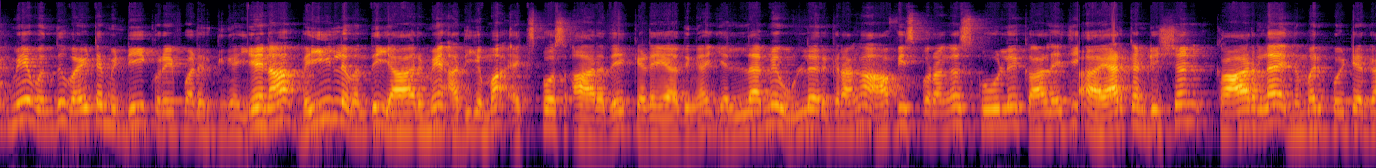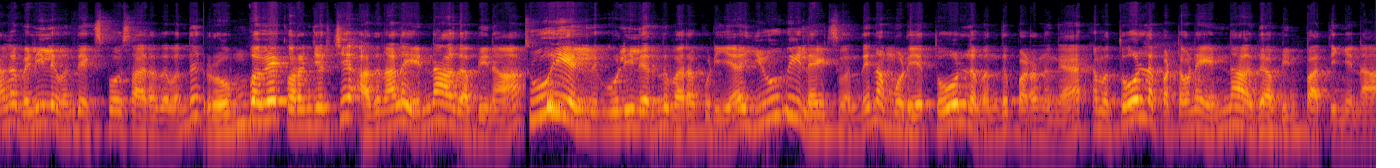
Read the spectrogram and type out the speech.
யாருக்குமே வந்து வைட்டமின் டி குறைபாடு இருக்குங்க. ஏன்னா வெயில்ல வந்து யாருமே அதிகமாக எக்ஸ்போஸ் ஆறதே கிடையாதுங்க. எல்லாமே உள்ள இருக்கிறாங்க ஆஃபீஸ் போறாங்க ஸ்கூலு காலேஜ் ஏர் கண்டிஷன் கார்ல இந்த மாதிரி போயிட்டே இருக்காங்க. வெளியில் வந்து எக்ஸ்போஸ் ஆகிறது வந்து ரொம்பவே குறைஞ்சிருச்சு. அதனால என்ன ஆகுது அப்படின்னா சூரிய ஒளியில இருந்து வரக்கூடிய யூவி லைட்ஸ் வந்து நம்முடைய தோல்ல வந்து படணுங்க. நம்ம தோல்ல பட்டவொடனே என்ன ஆகுது அப்படின்னு பார்த்தீங்கன்னா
